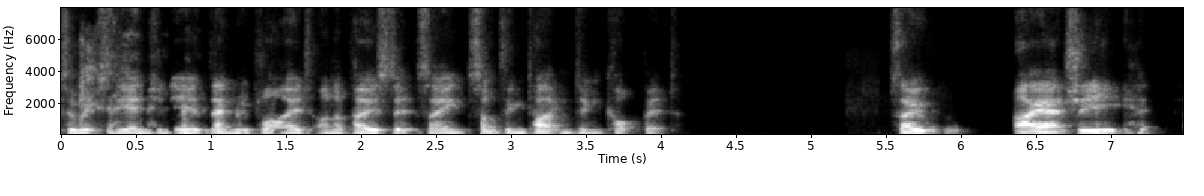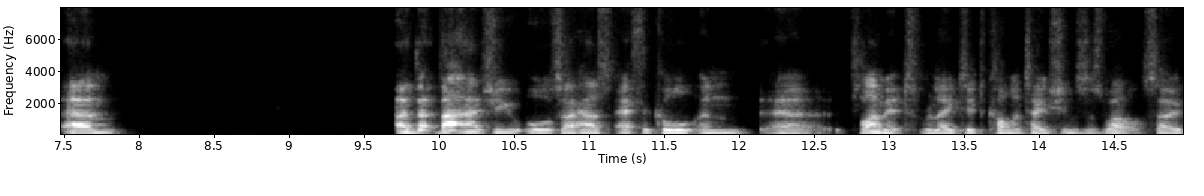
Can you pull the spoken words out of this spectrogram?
To which the engineer then replied on a post-it saying something tightened in cockpit. So I actually, um, and that, that actually also has ethical and uh, climate-related connotations as well. So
